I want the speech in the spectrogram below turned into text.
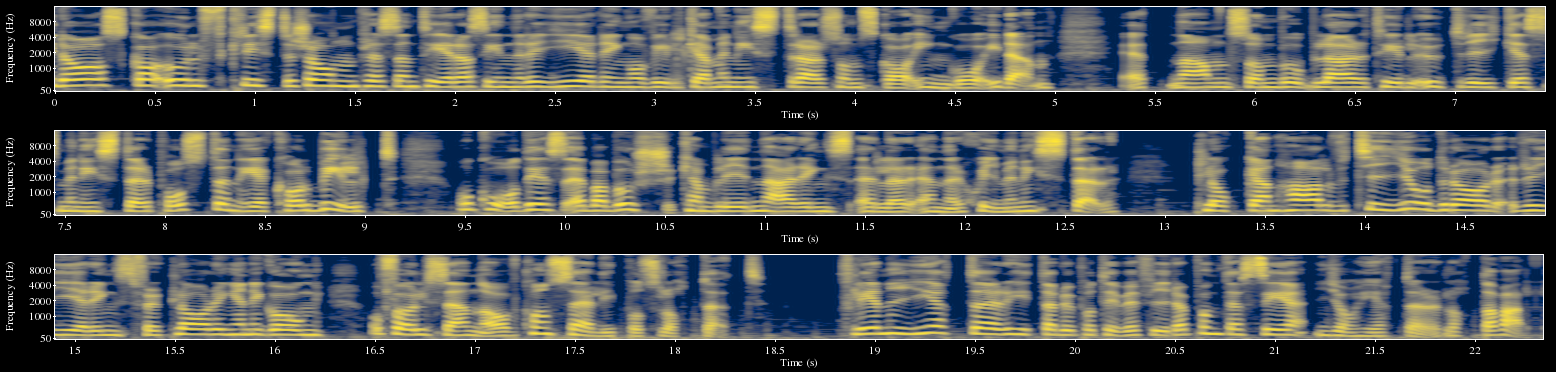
Idag ska Ulf Kristersson presentera sin regering och vilka ministrar som ska ingå i den. Ett namn som bubblar till utrikesministerposten är Carl Bildt och KDs Ebba Busch kan bli närings eller energiminister. Klockan halv tio drar regeringsförklaringen igång och följs sen av konselj på slottet. Fler nyheter hittar du på tv4.se. Jag heter Lotta Wall.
